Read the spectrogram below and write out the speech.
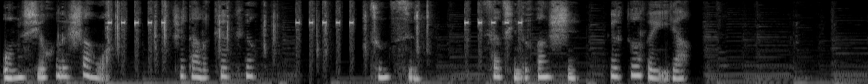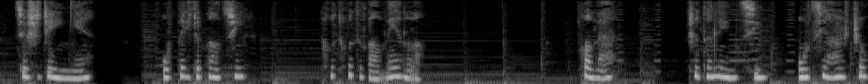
我们学会了上网，知道了 QQ，从此消遣的方式又多了一样。就是这一年，我背着暴君偷偷的网恋了。后来，这段恋情无疾而终。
